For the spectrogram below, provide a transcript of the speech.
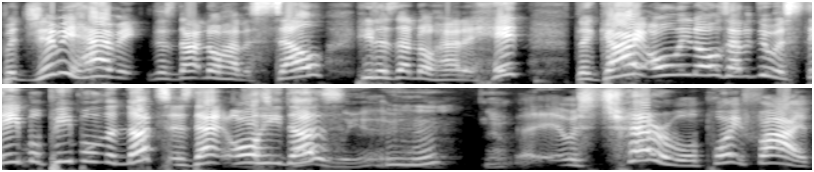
But Jimmy Havoc does not know how to sell. He does not know how to hit. The guy only knows how to do is staple people in the nuts. Is that all he does? Probably it. Mm-hmm. No. It was terrible. 0.5.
